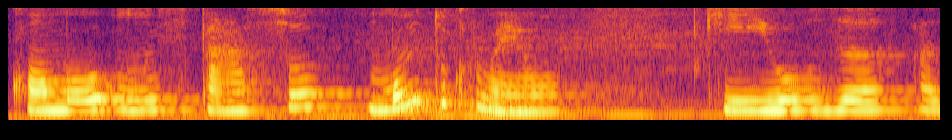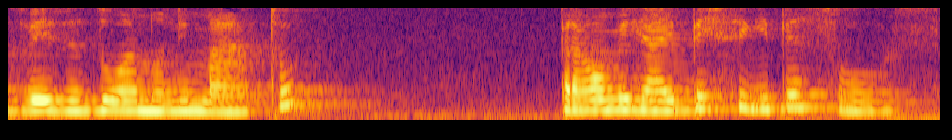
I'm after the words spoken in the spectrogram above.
como um espaço muito cruel que usa às vezes do anonimato para humilhar e perseguir pessoas.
